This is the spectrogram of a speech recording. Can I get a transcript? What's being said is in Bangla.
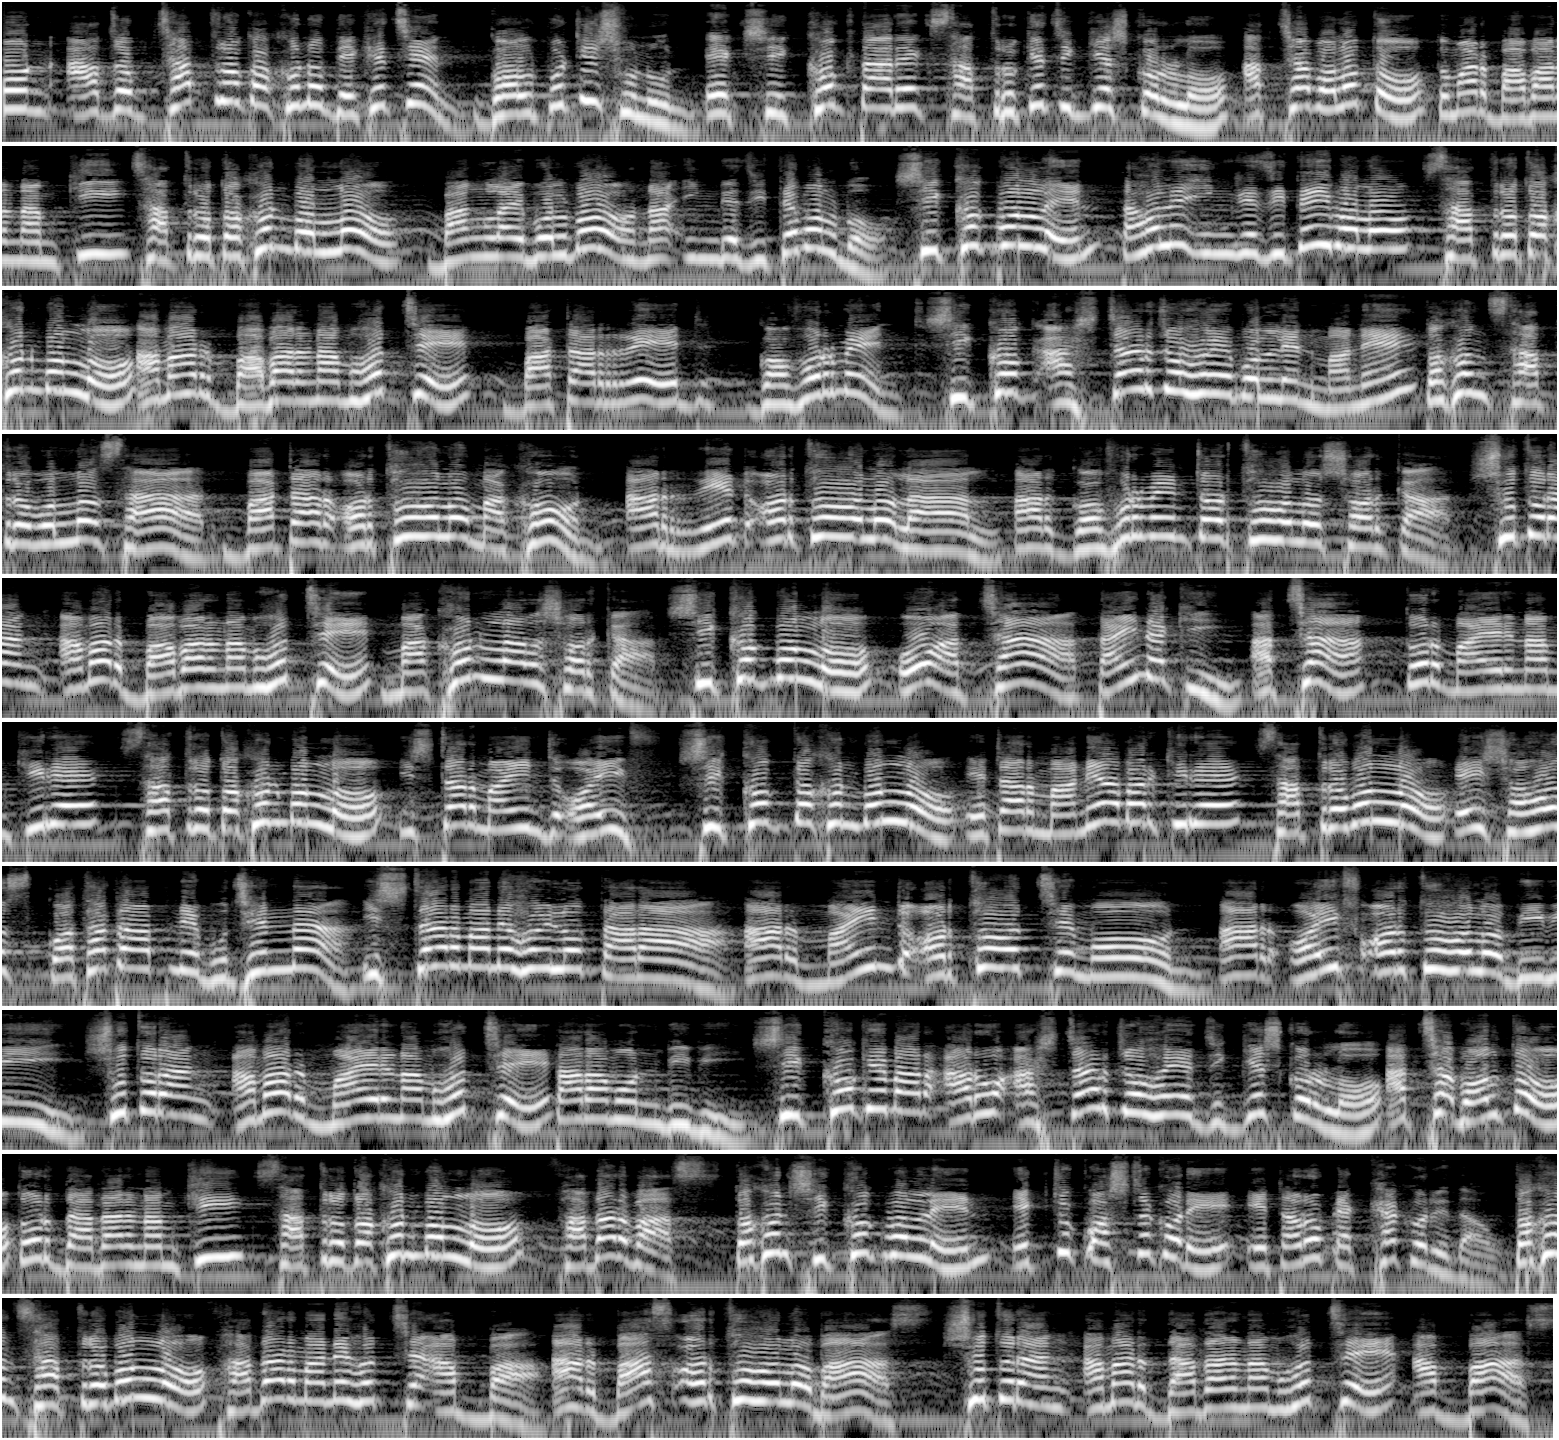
কোন আজব ছাত্র কখনো দেখেছেন? গল্পটি শুনুন। এক শিক্ষক তার এক ছাত্রকে জিজ্ঞেস করল আচ্ছা বলো তো, তোমার বাবার নাম কি? ছাত্র তখন বলল, বাংলায় বলব না ইংরেজিতে বলব? শিক্ষক বললেন, তাহলে ইংরেজিতেই বলো। ছাত্র তখন বলল, আমার বাবার নাম হচ্ছে বাটার রেড গভর্নমেন্ট। শিক্ষক আশ্চর্য হয়ে বললেন মানে? তখন ছাত্র বলল, স্যার, বাটার অর্থ হলো মাখন। আর রেড অর্থ হলো লাল, আর গভর্নমেন্ট অর্থ হলো সরকার। সুতরাং আমার বাবার নাম হচ্ছে মাখন লাল সরকার। শিক্ষক বলল, ও আচ্ছা তাই নাকি? আচ্ছা তোর মায়ের নাম কি রে? ছাত্র তখন বলল স্টার মাইন্ড ওয়াইফ শিক্ষক তখন বলল, এটার মানে আবার কি রে? ছাত্র বলল, এই সহজ কথাটা আপনি বুঝেন না। স্টার মানে হইল তারা, আর মাইন্ড অর্থ হচ্ছে মন, আর ওয়াইফ অর্থ হলো বিবি। সুতরাং আমার নাম হচ্ছে তারামন বিবি। শিক্ষক এবার আরও আশ্চর্য হয়ে জিজ্ঞেস করল আচ্ছা বলতো, তোর দাদার নাম কি? ছাত্র তখন বলল, ফাদার বাস। তখন শিক্ষক বললেন, একটু কষ্ট করে এটারও ব্যাখ্যা করে দাও। তখন ছাত্র বলল, ফাদার মানে হচ্ছে আব্বা, আর বাস অর্থ হলো বাস। সুতরাং আমার দাদার নাম হচ্ছে আব্বাস।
